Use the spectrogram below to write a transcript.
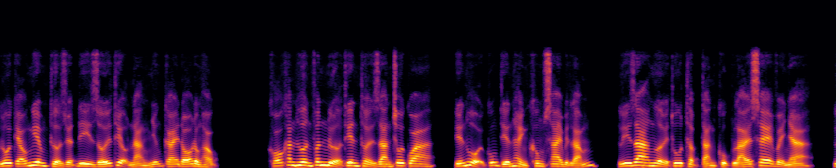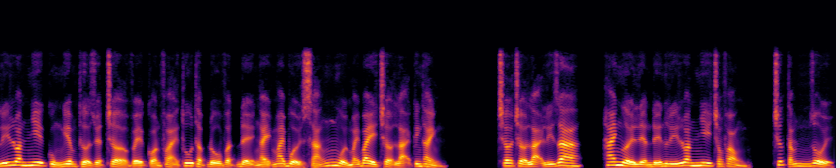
lôi kéo nghiêm thừa duyệt đi giới thiệu nàng những cái đó đồng học. Khó khăn hơn phân nửa thiên thời gian trôi qua, tiến hội cũng tiến hành không sai biệt lắm, lý ra người thu thập tàn cục lái xe về nhà, Lý Loan Nhi cùng nghiêm thừa duyệt trở về còn phải thu thập đồ vật để ngày mai buổi sáng ngồi máy bay trở lại kinh thành. Chờ trở lại Lý ra, hai người liền đến Lý Loan Nhi trong phòng, trước tắm rồi,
